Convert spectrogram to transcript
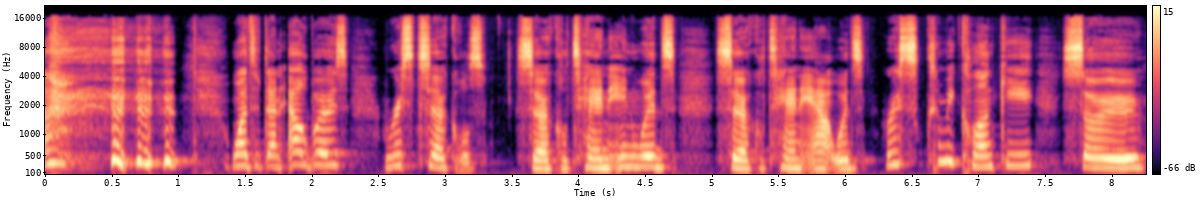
Once we've done elbows, wrist circles. Circle 10 inwards, circle 10 outwards. Wrists can be clunky, so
